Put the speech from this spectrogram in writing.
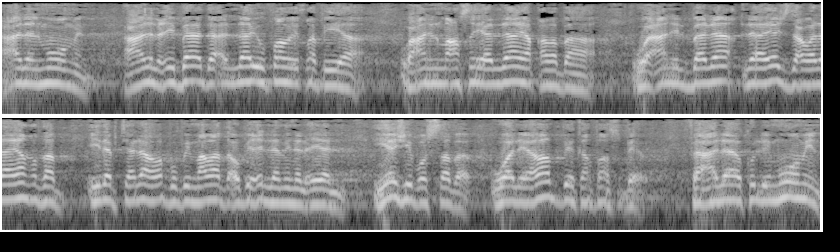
على المؤمن. على العبادة أن لا يفرط فيها وعن المعصية لا يقربها وعن البلاء لا يجزع ولا يغضب إذا ابتلاه ربه بمرض أو بعلة من العلل. يجب الصبر ولربك فاصبر. فعلى كل مؤمن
